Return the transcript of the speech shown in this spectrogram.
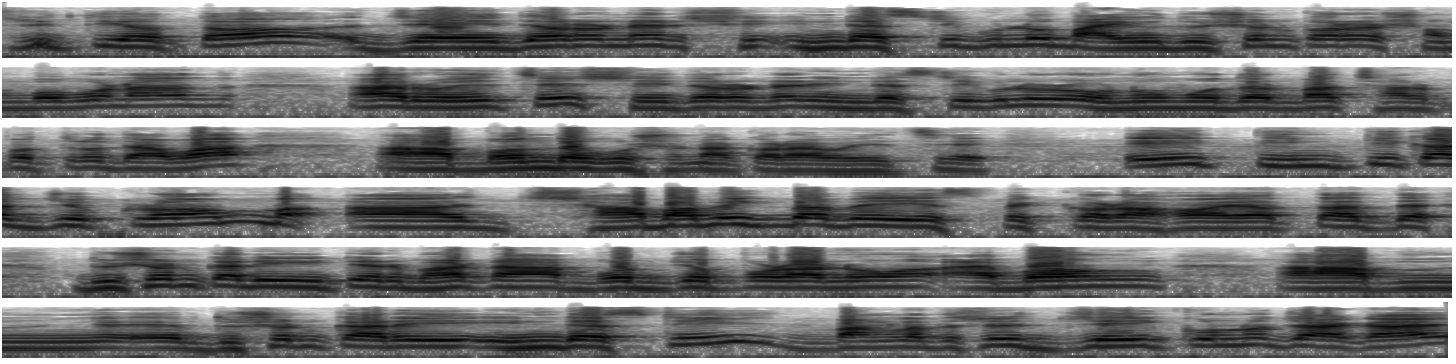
তৃতীয়ত যে এই ধরনের ইন্ডাস্ট্রিগুলো বায়ু দূষণ করার সম্ভাবনা রয়েছে, সেই ধরনের ইন্ডাস্ট্রিগুলোর অনুমোদন বা ছাড়পত্র দেওয়া বন্ধ ঘোষণা করা হয়েছে। এই তিনটি কার্যক্রম স্বাভাবিকভাবে এক্সপেক্ট করা হয়, অর্থাৎ দূষণকারী ইটের ভাটা, বর্জ্য পোড়ানো এবং দূষণকারী ইন্ডাস্ট্রি বাংলাদেশের যেই কোনো জায়গায়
